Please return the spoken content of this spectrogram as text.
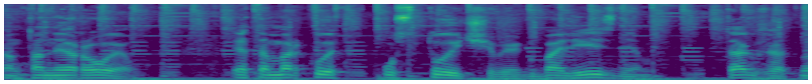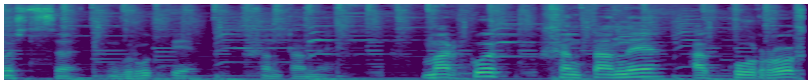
Шантане Роyal – это морковь устойчивая к болезням, также относится к группе Шантане. Морковь Шантане Акурош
